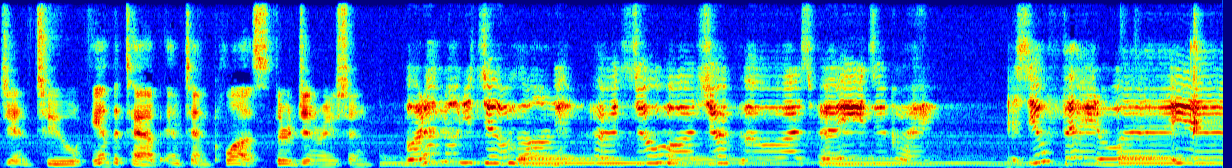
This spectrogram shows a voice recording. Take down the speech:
Gen 2 and the Tab M10 Plus third generation. But I've known you too long, it hurts to watch your blue eyes fade to gray as you fade away.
